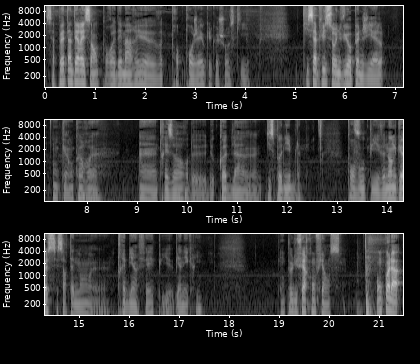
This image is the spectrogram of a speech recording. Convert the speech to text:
ça peut être intéressant pour démarrer votre propre projet ou quelque chose qui, qui s'appuie sur une vue OpenGL. Donc encore un trésor de, de code là disponible pour vous. Puis venant de Gus, c'est certainement euh, très bien fait, puis euh, bien écrit. On peut lui faire confiance. Donc voilà,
